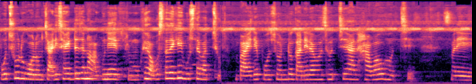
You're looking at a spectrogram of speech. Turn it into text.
প্রচুর গরম চারি সাইডে যেন আগুনের মুখের অবস্থা দেখেই বুঝতে পারছ। বাইরে প্রচণ্ড গানের আওয়াজ হচ্ছে আর হাওয়াও হচ্ছে। মানে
